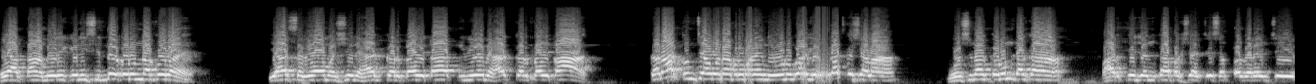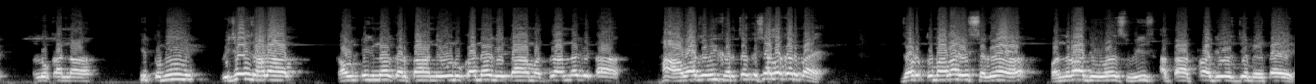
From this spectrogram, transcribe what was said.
हे आता अमेरिकेने सिद्ध करून दाखवलं आहे या सगळ्या मशीन हॅक करता येतात ईव्हीएम हॅक करता येतात. करा तुमच्या मनाप्रमाणे निवडणुका घेतात कशाला? घोषणा करून टाका. भारतीय जनता पक्षाचे सत्ताधाऱ्यांचे लोकांना की तुम्ही विजयी झालात. काउंटिंग न करता निवडणुका न घेता मतदान न घेता हा आवाजही खर्च कशाला करताय? जर तुम्हाला हे सगळं पंधरा दिवस वीस आता अठरा दिवस जे मिळत आहेत.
